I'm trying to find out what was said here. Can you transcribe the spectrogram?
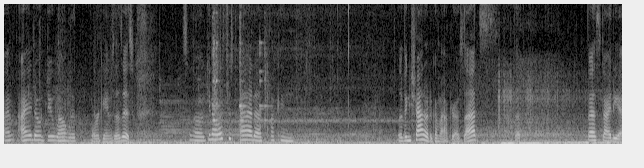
I'm, I don't do well with horror games as is. So, you know, let's just add a fucking Living Shadow to come after us. That's the best idea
